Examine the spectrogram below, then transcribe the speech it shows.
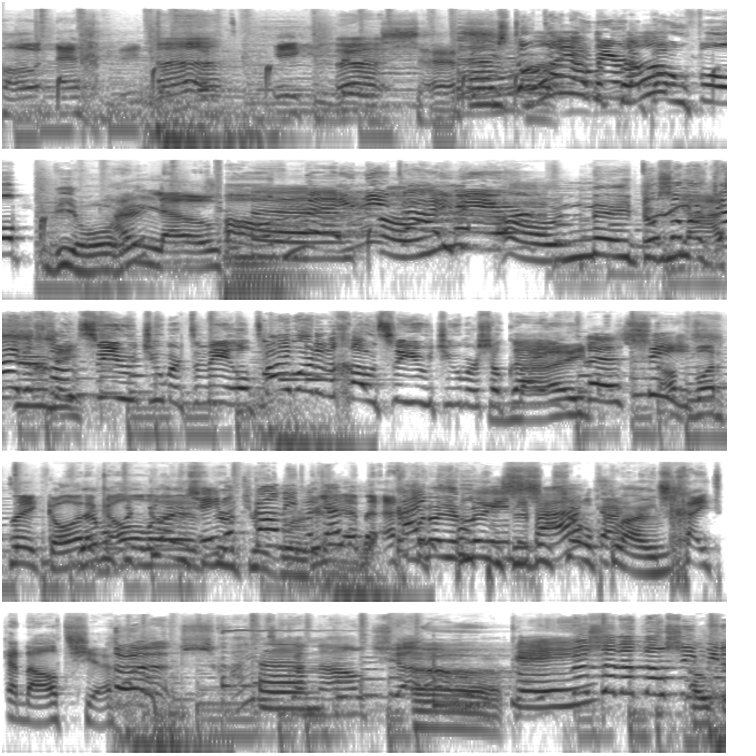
Oh, echt niet. Eh. Ik Eh. loser. Wie stond daar nou weer naar bovenop? Wie hoor ik? Hallo. Oh Eh, nee, niet oh, hij weer. Oh nee, toch Hoezo niet. word jij de grootste YouTuber ter wereld? Wij worden de grootste YouTubers, oké? Nee, dat Precies. word ik hoor. Jij ik wordt de eh, kleinste Nee, dat kan niet, want jij hebben bent echt Ik ben naar je links, je bent zelf klein. scheidkanaaltje. Eh, scheidkanaaltje. Eh. Oké, Nee. we zullen het wel zien wie de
